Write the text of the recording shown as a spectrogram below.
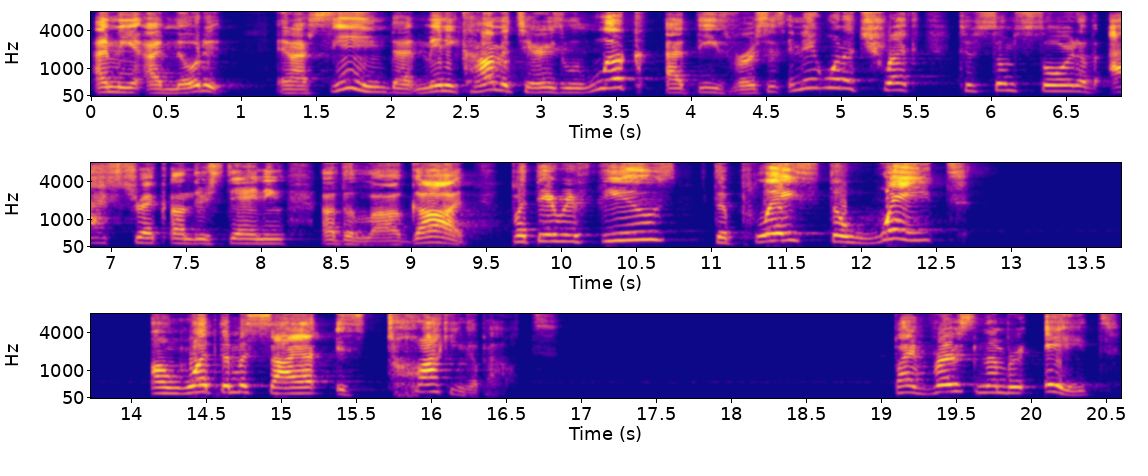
I mean, I've noted and I've seen that many commentaries will look at these verses and they want to trek to some sort of abstract understanding of the law of God, but they refuse to place the weight on what the Messiah is talking about. By verse number 8,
